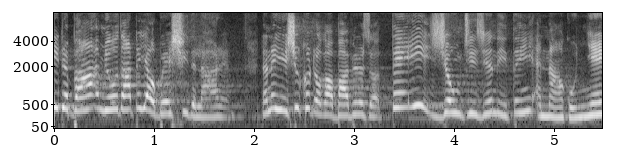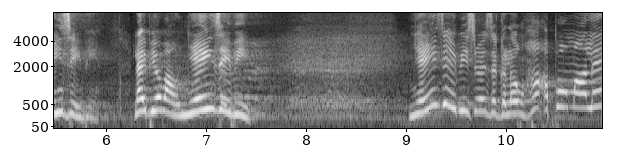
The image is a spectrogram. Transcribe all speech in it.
ဤတပားအမျိုးသားတစ်ယောက်ပဲရှိသလားတဲ့ဒါနဲ့ယေရှုခရစ်တော်ကဘာပြောလဲဆိုတော့သင်ဤယုံကြည်ခြင်းသည်သင်ဤအနာကိုငြိမ်းစေပြီလိုက်ပြောပါအောင်ငြိမ်းစေပြီငြိမ်းစေပြီဆိုတဲ့စကားလုံးဟာအပေါ်မှာလဲ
